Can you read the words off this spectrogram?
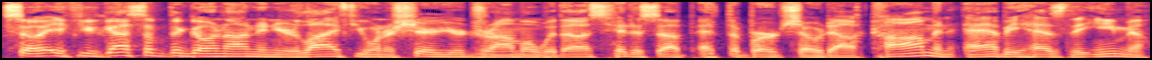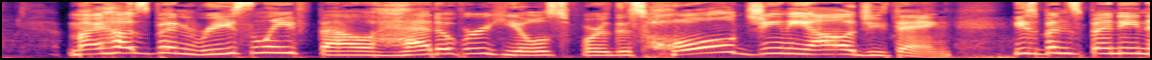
So if you've got something going on in your life, you want to share your drama with us, hit us up at thebertshow.com, and Abby has the email. My husband recently fell head over heels for this whole genealogy thing. He's been spending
